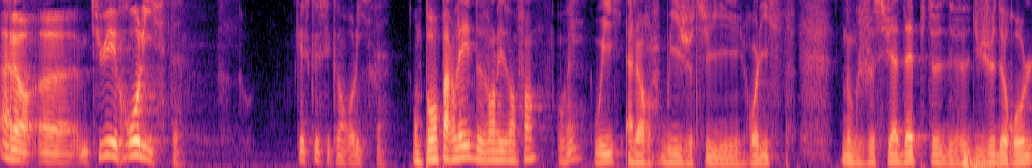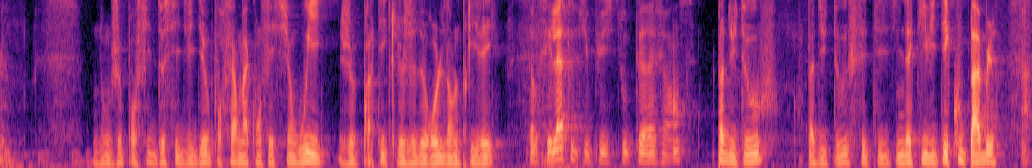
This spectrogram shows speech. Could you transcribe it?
Alors, euh, tu es rôliste. Qu'est-ce que c'est qu'un rôliste? On peut en parler devant les enfants? Oui. Oui, alors oui, je suis rôliste. Donc je suis adepte du jeu de rôle. Donc je profite de cette vidéo pour faire ma confession. Oui, je pratique le jeu de rôle dans le privé. Donc c'est là que tu puisses toutes tes références? Pas du tout. Pas du tout. C'était une activité coupable. Ah.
